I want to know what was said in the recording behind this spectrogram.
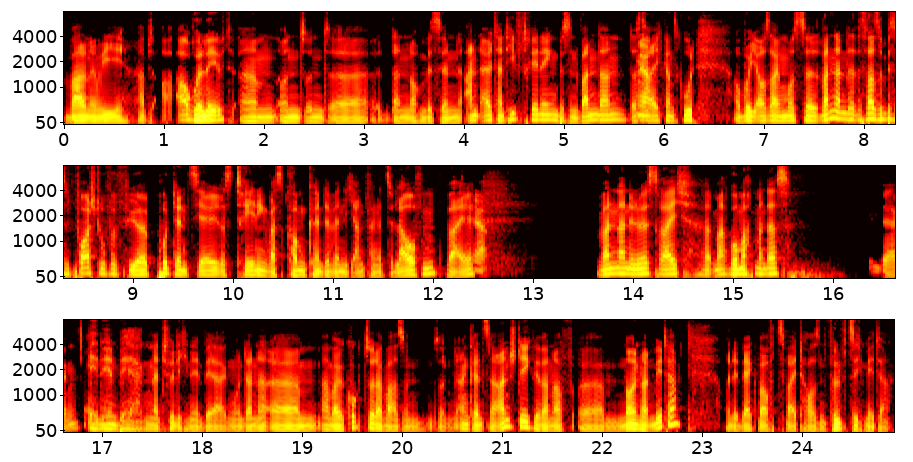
war dann irgendwie, hab's auch erlebt ähm, und und äh, dann noch ein bisschen An Alternativtraining, ein bisschen Wandern, das Ja. war echt ganz gut. Obwohl ich auch sagen musste, Wandern, das war so ein bisschen Vorstufe für potenziell das Training, was kommen könnte, wenn ich anfange zu laufen, weil Ja. Wandern in Österreich, macht, wo macht man das? In Bergen. In den Bergen, natürlich in den Bergen. Und dann ähm, haben wir geguckt, so da war so ein, so ein angrenzender Anstieg. Wir waren auf ähm, 900 Meter und der Berg war auf 2050 Meter.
